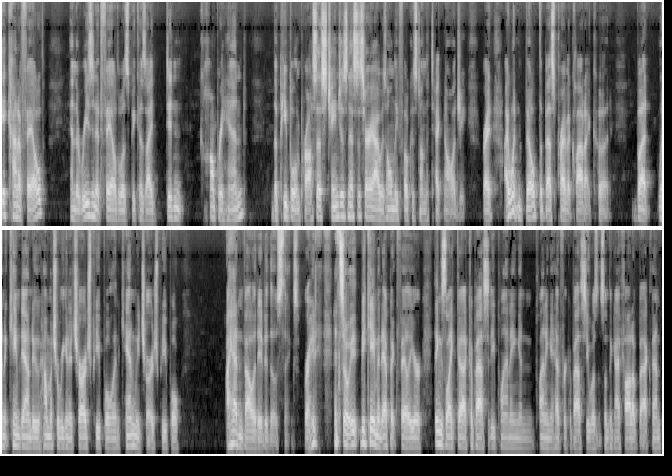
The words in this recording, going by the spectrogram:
it kind of failed. And the reason it failed was because I didn't comprehend the people and process changes necessary. I was only focused on the technology, right? I went and built the best private cloud I could. But when it came down to how much are we going to charge people and can we charge people, I hadn't validated those things, right? And so it became an epic failure. Things like uh, capacity planning and planning ahead for capacity wasn't something I thought of back then.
